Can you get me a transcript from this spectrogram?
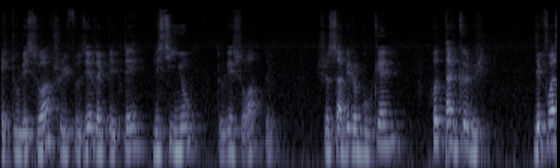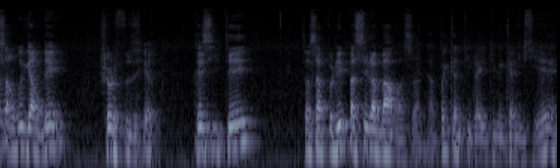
Et tous les soirs, je lui faisais répéter les signaux, tous les soirs. Je savais le bouquin autant que lui. Des fois, sans regarder, je le faisais réciter. Ça s'appelait passer la barre, ça. Après, quand il a été mécanicien,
